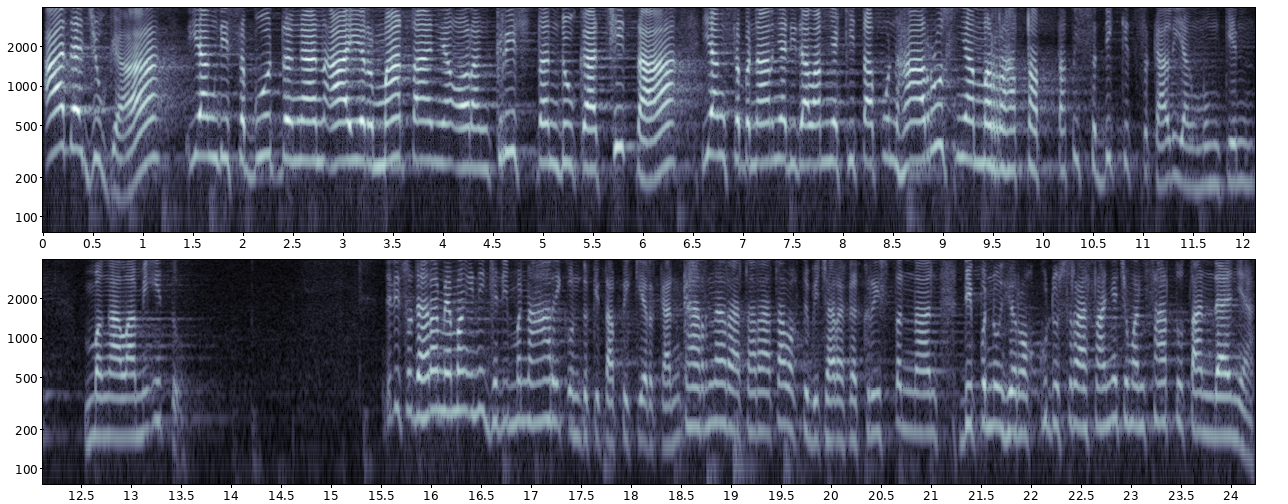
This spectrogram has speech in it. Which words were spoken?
Ada juga yang disebut dengan air matanya orang Kristen duka cita yang sebenarnya di dalamnya kita pun harusnya meratap tapi sedikit sekali yang mungkin mengalami itu. Jadi saudara memang ini jadi menarik untuk kita pikirkan karena rata-rata waktu bicara kekristenan dipenuhi roh kudus rasanya cuma satu tandanya.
